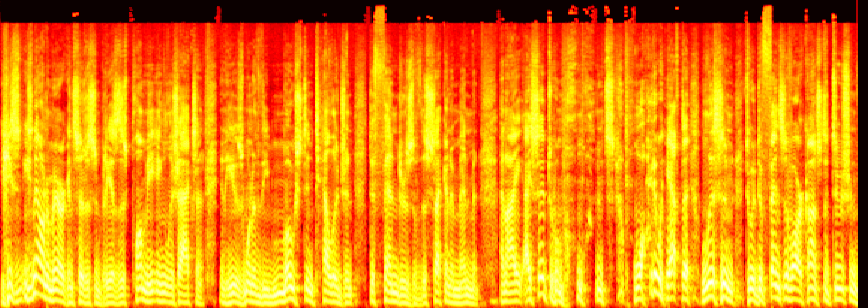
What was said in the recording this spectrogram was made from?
he's, he's now an American citizen, but he has this plummy English accent, and he is one of the most intelligent defenders of the Second Amendment. And I, I said to him once, why do we have to listen to a defense of our Constitution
